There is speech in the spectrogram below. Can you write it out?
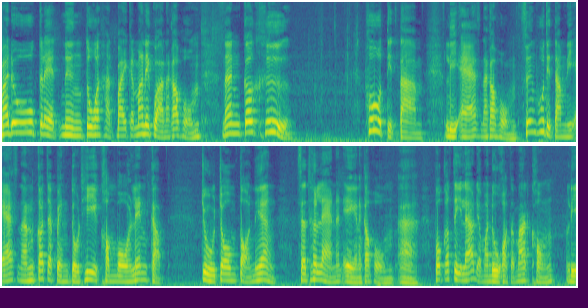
มาดูเกรดหนึ่งตัวถัดไปกันบ้างดีกว่านะครับผม นั่นก็คือผู้ติดตาม r e a s นะครับผม ซึ่งผู้ติดตาม r e a s นั้นก็จะเป็นตัวที่คอมโบเล่นกับจู่โจมต่อเนื่อง s e t t e r l a n d นั่นเองนะครับผมอ่าปกติแล้วเดี๋ยวมาดูความสามารถของ r e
